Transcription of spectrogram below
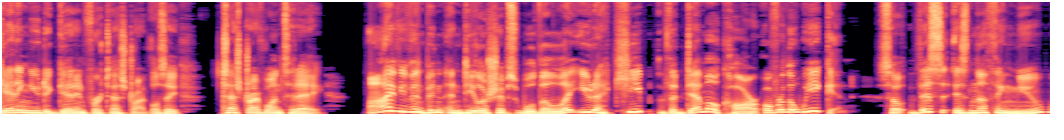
getting you to get in for a test drive. They'll say, test drive one today. I've even been in dealerships where they'll let you to keep the demo car over the weekend. So this is nothing new.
